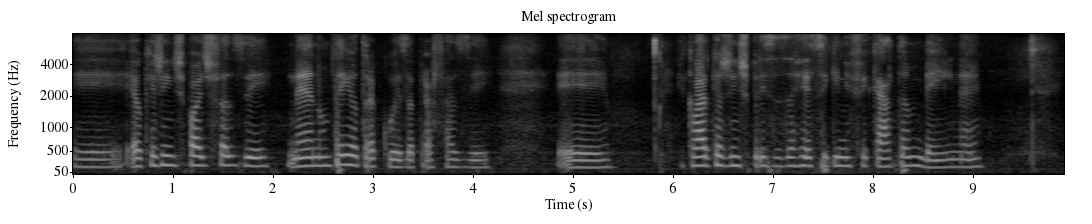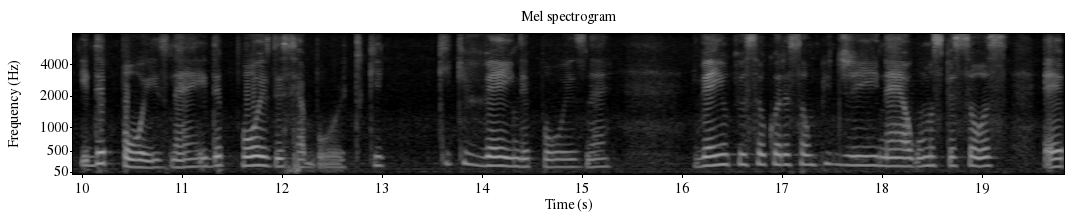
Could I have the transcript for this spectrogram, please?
É, é o que a gente pode fazer, né? Não tem outra coisa para fazer. É, é claro que a gente precisa ressignificar também, né? E depois, né? E depois desse aborto, que que, que vem depois, né? Vem o que o seu coração pedir, né? Algumas pessoas é,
